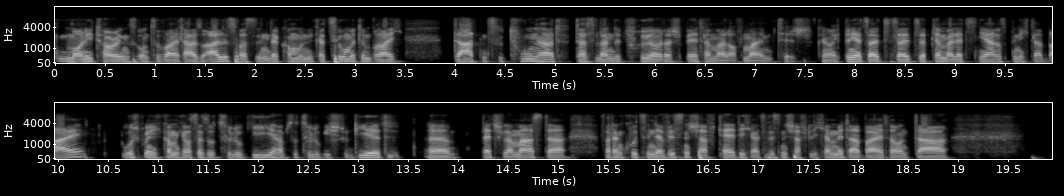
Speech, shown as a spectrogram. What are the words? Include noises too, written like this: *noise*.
Monitorings und so weiter. Also alles, was in der Kommunikation mit dem Bereich Daten zu tun hat, das landet früher oder später mal auf meinem Tisch. Genau, ich bin jetzt seit, seit September letzten Jahres bin ich dabei. Ursprünglich komme ich aus der Soziologie, habe Soziologie studiert, äh, Bachelor, Master, war dann kurz in der Wissenschaft tätig als wissenschaftlicher Mitarbeiter und da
